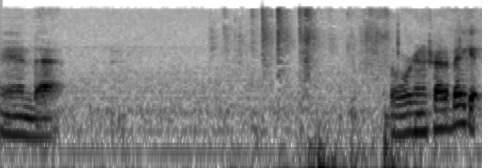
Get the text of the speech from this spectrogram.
And that. So we're going to try to bake it.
